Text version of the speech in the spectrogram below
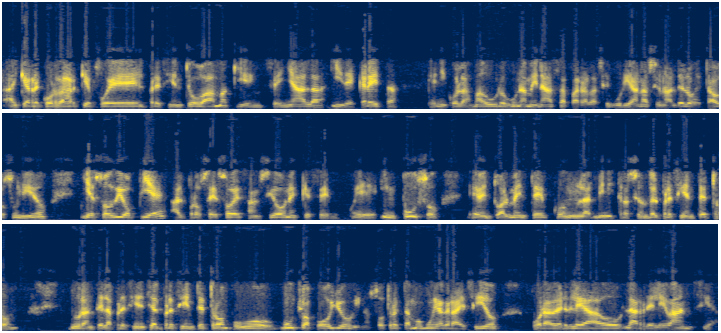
hay que recordar que fue el presidente Obama quien señala y decreta que Nicolás Maduro es una amenaza para la seguridad nacional de los Estados Unidos y eso dio pie al proceso de sanciones que se eh, impuso eventualmente con la administración del presidente Trump. Durante la presidencia del presidente Trump hubo mucho apoyo y nosotros estamos muy agradecidos por haberle dado la relevancia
